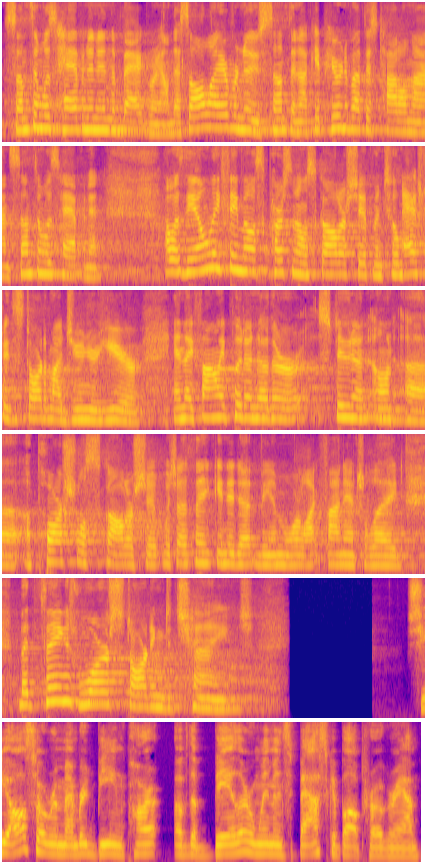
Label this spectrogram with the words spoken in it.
Something was happening in the background. That's all I ever knew. Something. I kept hearing about this Title IX. Something was happening. I was the only female person on scholarship until actually the start of my junior year. And they finally put another student on a, a partial scholarship, which I think ended up being more like financial aid. But things were starting to change. She also remembered being part of the Baylor women's basketball program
